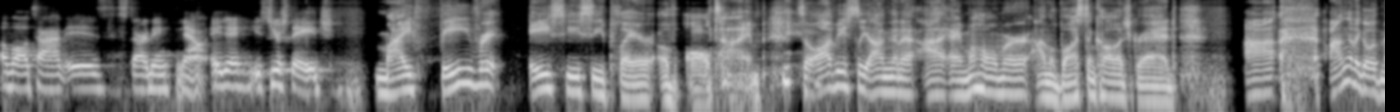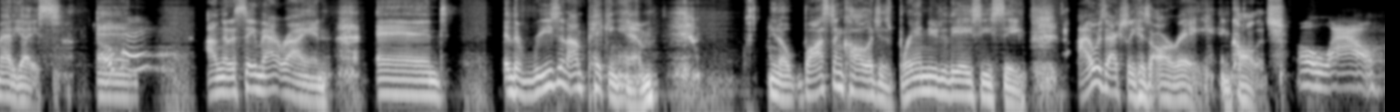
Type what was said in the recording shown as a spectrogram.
of all time, is starting now. AJ, it's your stage. My favorite ACC player of all time. So obviously, I'm gonna. I, am a homer. I'm a Boston College grad. Uh, I'm gonna go with Matty Ice. okay. I'm gonna say Matt Ryan, and and the reason I'm picking him you know, Boston College is brand new to the ACC. I was actually his RA in college. Oh, wow.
